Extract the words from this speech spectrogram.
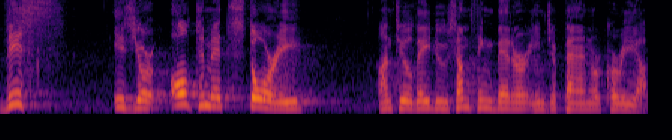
this is your ultimate story until they do something better in Japan or Korea.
